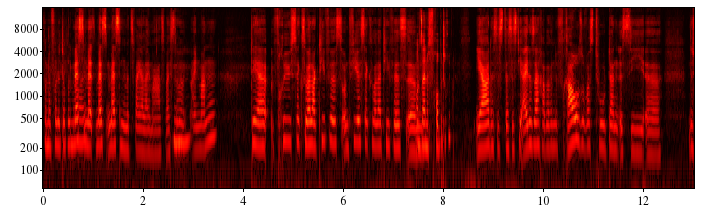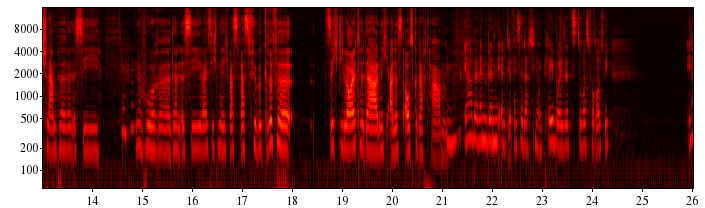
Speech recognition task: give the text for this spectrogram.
Wundervolle Doppelmoral. Messen, Mess, Mess, Messen mit zweierlei Maß, weißt Mhm. du? Ein Mann, der früh sexuell aktiv ist und viel sexuell aktiv ist. Ähm, und seine Frau betrügt. Ja, das ist, das ist die eine Sache, aber wenn eine Frau sowas tut, dann ist sie äh, eine Schlampe, dann ist sie Mhm. eine Hure, dann ist sie, weiß ich nicht, was, was für Begriffe sich die Leute da nicht alles ausgedacht haben. Mhm. Ja, aber wenn du denn, äh, weißt du, dachte ich nur, ein Playboy setzt sowas voraus wie, ja,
